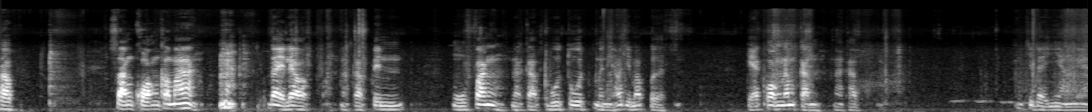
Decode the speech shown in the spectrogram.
ครับ สั่งของเข้ามา ได้แล้วนะครับ เป็นหูฟังนะครับบลูทูธเหมือนเขาจะมาเปิด แกะกล่องน้ำกันนะครับจะได้อหย่างเนี่ย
